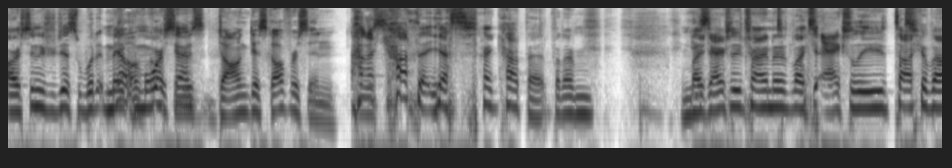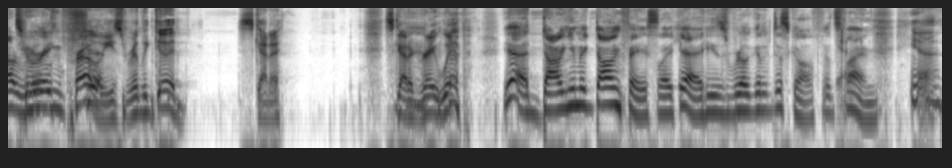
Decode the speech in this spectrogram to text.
are signature discs. Would it make no, of more course it was sense? Dong Disc Golferson. I was- got that. Yes, I got that. But I'm, I'm like actually trying to like actually talk about touring real pro. shit. He's really good. He's got a he's got a great whip. Yeah, Dongy McDong face. Like, yeah, he's real good at disc golf. It's fine. yeah.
